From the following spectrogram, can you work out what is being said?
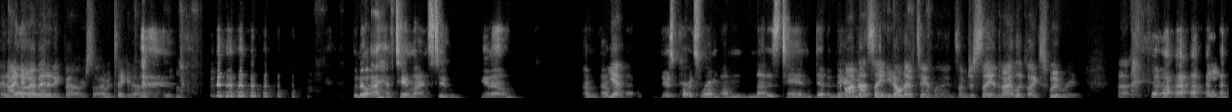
and I do have Um, editing power, so I would take it out. if you did. but no, I have tan lines too. You know, I'm, I'm Yeah. There's parts where I'm I'm not as tan debonair. No, I'm not saying you don't have tan lines. I'm just saying that I look like Squidward. Uh,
